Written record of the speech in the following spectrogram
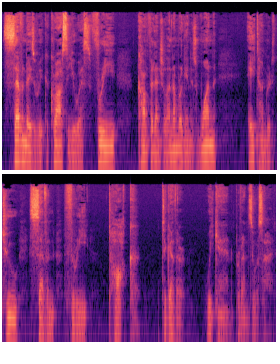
seven days a week across the U.S. Free, confidential. That number again is 1 800 273 TALK. Together, we can prevent suicide.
